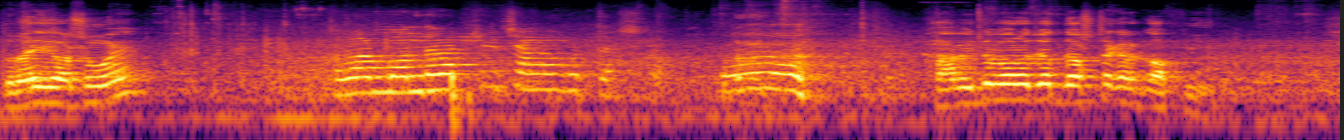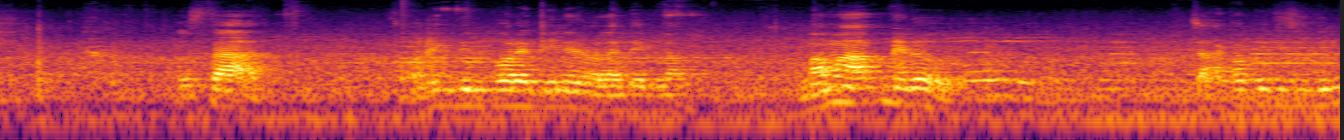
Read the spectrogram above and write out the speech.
তোরা এই অসময়ে? তোমার মন্দা ব্যবসায় চাঙ্গা করতে আসলাম। খাবি তো বড় জোর দশ টাকার কফি। ওস্তাদ অনেকদিন পরে দিনের বেলা দেখলাম। মামা আপনারও চা কফি কিছু দিব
